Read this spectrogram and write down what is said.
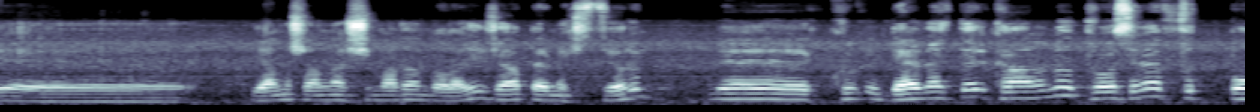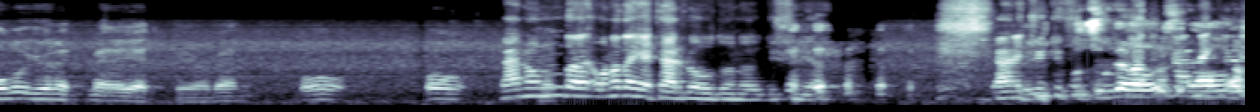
eee, yanlış anlaşılmadan dolayı cevap vermek istiyorum. Ku- dernekler kanunu profesyonel futbolu yönetmeye yetmiyor. Ben o o Ben onun da ona da yeterli olduğunu düşünüyorum. Yani çünkü futbol yönetiyor.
